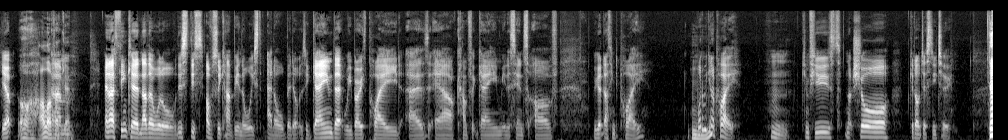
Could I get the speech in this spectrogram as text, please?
Yep. oh, I love that Um, game. And I think another little this this obviously can't be in the list at all, but it was a game that we both played as our comfort game in a sense of we got nothing to play. What are we Mhm. going to play? Hmm, confused, not sure. Good old Destiny two.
